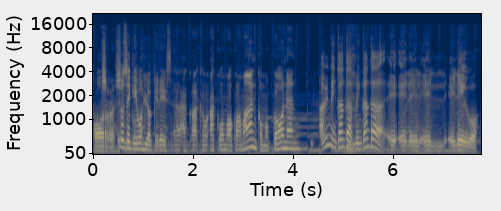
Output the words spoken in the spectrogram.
Forro Yo, sé que vos lo querés, a, a- como Aquaman, como Conan. A mí me encanta, me encanta eh, el, el- el- el ego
